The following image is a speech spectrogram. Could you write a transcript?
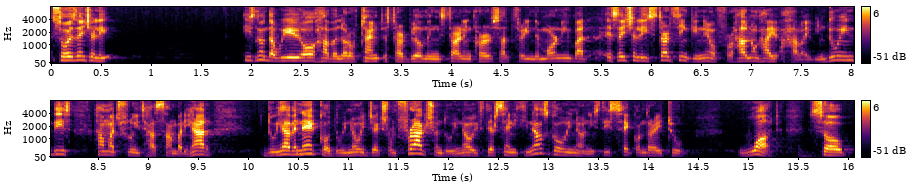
So essentially, it's not that we all have a lot of time to start building Starling curves at 3 in the morning, but essentially start thinking, you know, for how long have I been doing this? How much fluid has somebody had? Do we have an echo? Do we know ejection fraction? Do we know if there's anything else going on? Is this secondary to what? So,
